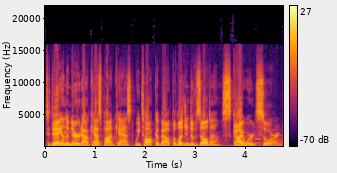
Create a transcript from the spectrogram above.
Today on the Nerd Outcast podcast, we talk about The Legend of Zelda Skyward Sword.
